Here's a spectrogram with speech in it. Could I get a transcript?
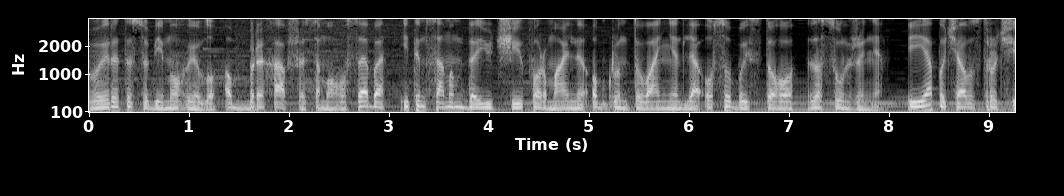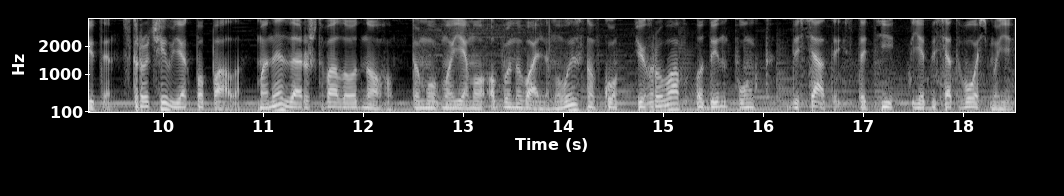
вирити собі могилу, оббрехавши самого себе і тим самим даючи формальне обґрунтування для особистого засудження. І я почав строчити. Строчив як попало. Мене заарештували одного, тому в моєму обвинувальному висновку фігурував один пункт 10 статті 58,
